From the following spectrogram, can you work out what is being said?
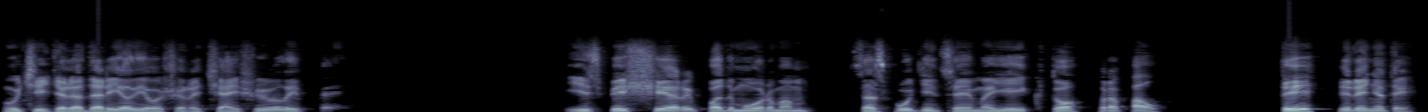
Учитель одарил его широчайшей улыбкой. Из пещеры под Муромом со спутницей моей кто пропал? Ты или не ты?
